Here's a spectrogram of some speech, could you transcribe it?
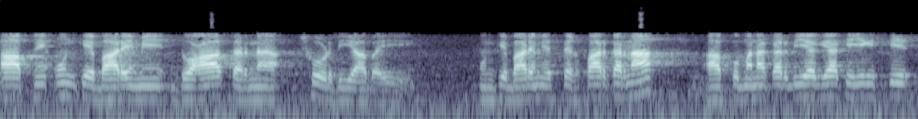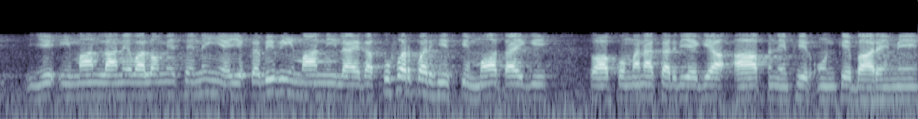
آپ نے ان کے بارے میں دعا کرنا چھوڑ دیا بھائی۔ ان کے بارے میں استغفار کرنا آپ کو منع کر دیا گیا کہ یہ اس کی یہ ایمان لانے والوں میں سے نہیں ہے۔ یہ کبھی بھی ایمان نہیں لائے گا۔ کفر پر ہی اس کی موت آئے گی۔ تو آپ کو منع کر دیا گیا۔ آپ نے پھر ان کے بارے میں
